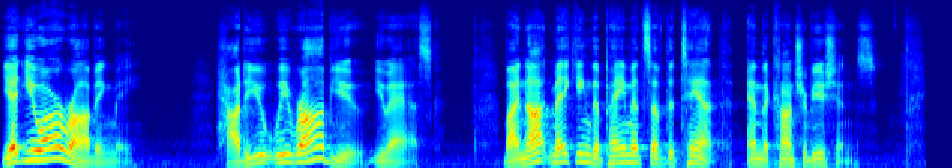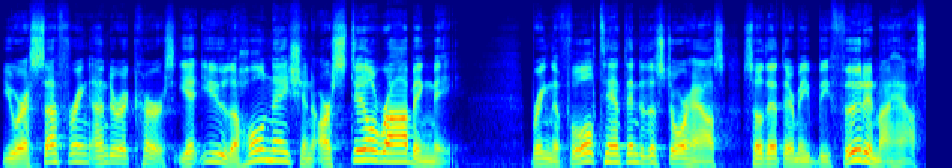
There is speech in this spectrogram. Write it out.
Yet you are robbing me. How do you, we rob you, you ask? By not making the payments of the tenth and the contributions. You are suffering under a curse, yet you, the whole nation, are still robbing me. Bring the full tenth into the storehouse, so that there may be food in my house.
